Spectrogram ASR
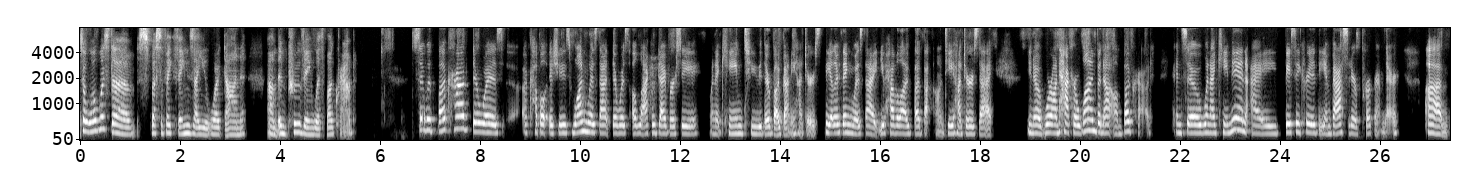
so what was the specific things that you worked on um, improving with BugCrowd so with BugCrowd there was a couple issues one was that there was a lack of diversity when it came to their bug bounty hunters the other thing was that you have a lot of bug bounty hunters that you know, were on Hacker One, but not on BugCrowd. And so when I came in, I basically created the ambassador program there. Um,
